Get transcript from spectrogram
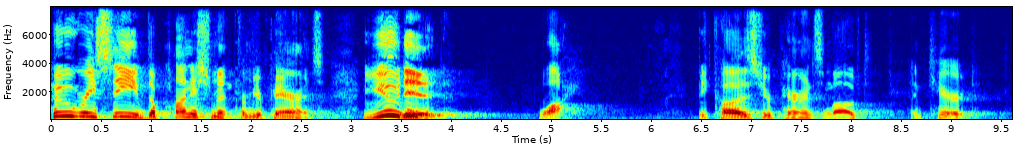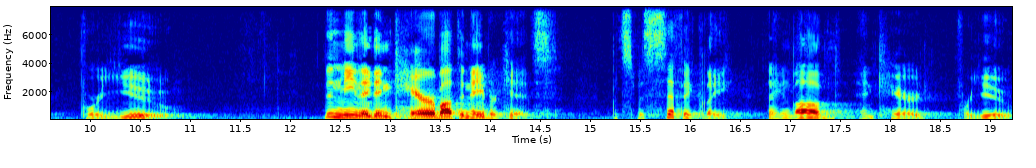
Who received the punishment from your parents? You did. Why? Because your parents loved and cared for you. Didn't mean they didn't care about the neighbor kids, but specifically they loved and cared for you.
